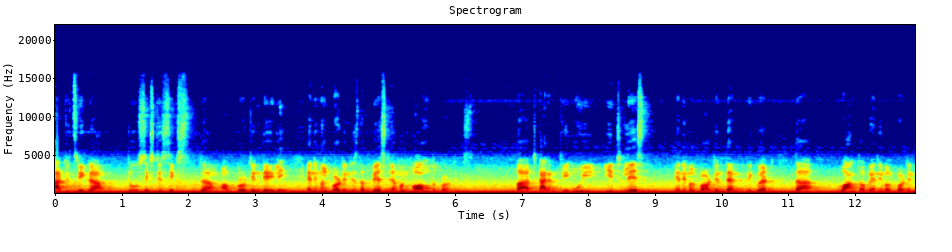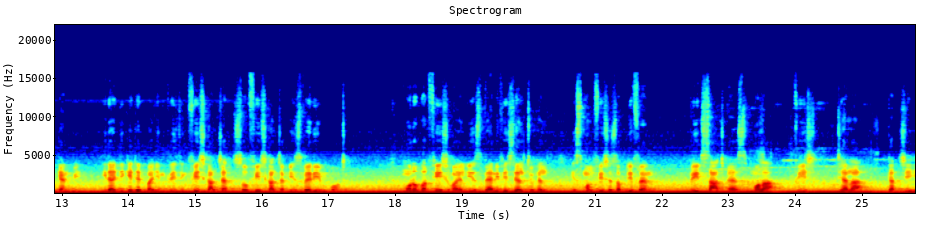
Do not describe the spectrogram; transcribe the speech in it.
33 gram to 66 gram of protein daily. Animal protein is the best among all the proteins. But currently we eat less animal protein than required. The want of animal protein can be eradicated by increasing fish culture. So fish culture is very important moreover fish oil is beneficial to health small fishes of different breeds such as mola fish jhela kachki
